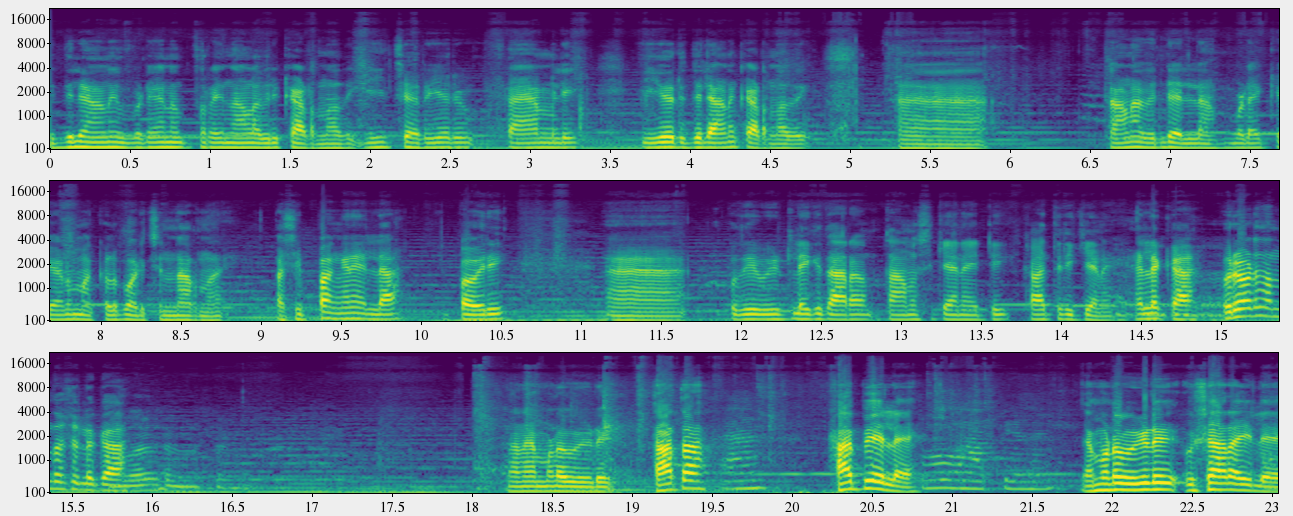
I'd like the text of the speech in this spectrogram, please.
ഇതിലാണ് ഇവിടെയാണ് ഇത്രയും നാൾ അവർ കിടന്നത്. ഈ ചെറിയൊരു ഫാമിലി ഈ ഒരു ഇതിലാണ് കിടന്നത്. ഇതാണ് അവന്റെ എല്ലാം. ഇവിടെയൊക്കെയാണ് മക്കൾ പഠിച്ചിട്ടുണ്ടായിരുന്നത്. പക്ഷെ ഇപ്പം അങ്ങനെയല്ല. ഇപ്പം അവർ പുതിയ വീട്ടിലേക്ക് താമസിക്കാനായിട്ട് കാത്തിരിക്കുകയാണ്. അല്ലക്കാ ഒരുപാട് സന്തോഷമല്ലക്കാ ഇതാണ് നമ്മുടെ വീട്. താത്ത ഹാപ്പി അല്ലേ? നമ്മുടെ വീട് ഉഷാറായില്ലേ?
